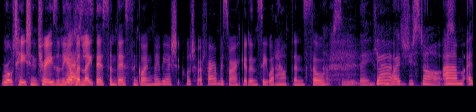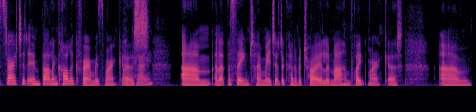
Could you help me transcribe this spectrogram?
rotating trays in the Yes. oven like this and this, and going maybe I should go to a farmer's market and see what happens. So Absolutely. Yeah. And where did you start? um, I started in Ballincollig Farmers Market. Okay. Um, and at the same time, I did a kind of a trial in Mahon Point Market. Um,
